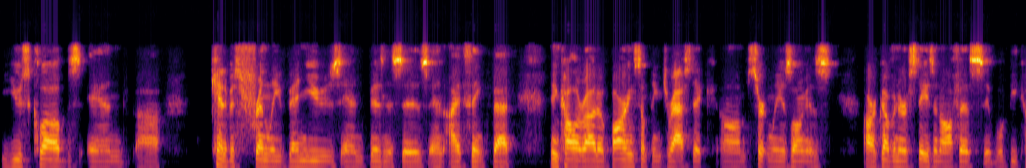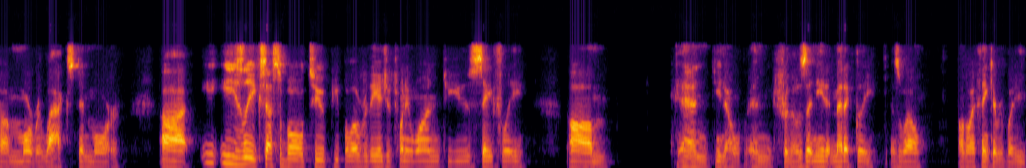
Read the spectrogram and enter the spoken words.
use clubs and uh, cannabis friendly venues and businesses. And I think that in Colorado, barring something drastic, um, certainly as long as our governor stays in office, it will become more relaxed and more uh, e- easily accessible to people over the age of 21 to use safely. Um, and, you know, and for those that need it medically as well. Although I think everybody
